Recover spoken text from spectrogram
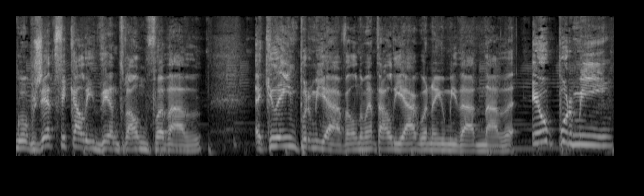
o objeto fica ali dentro, almofadado, aquilo é impermeável, não entra ali água nem umidade, nada. Eu, por mim.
